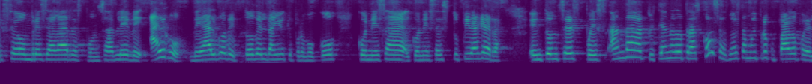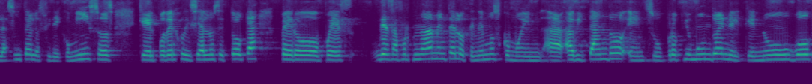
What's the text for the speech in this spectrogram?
ese hombre se haga responsable de algo, de algo, de todo el daño que provocó con esa, con esa estúpida guerra. Entonces, pues anda tuiteando de otras cosas, ¿no? Está muy preocupado por el asunto de los fideicomisos, que el Poder Judicial no se toca, pero pues desafortunadamente lo tenemos como en, habitando en su propio mundo en el que no hubo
